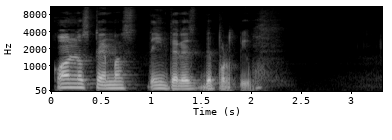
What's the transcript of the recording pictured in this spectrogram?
con los temas de interés deportivo.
